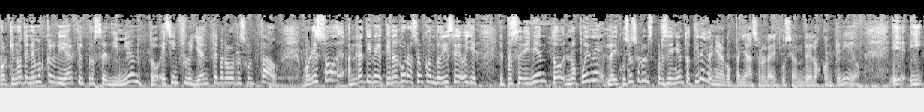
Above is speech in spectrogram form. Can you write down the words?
porque no tenemos que olvidar que el procedimiento es influyente para los resultados. Por eso, Andrea tiene, tiene algo razón cuando dice, oye, el procedimiento no puede, la discusión sobre el procedimiento tiene que venir acompañada sobre la discusión de los contenidos. Y,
